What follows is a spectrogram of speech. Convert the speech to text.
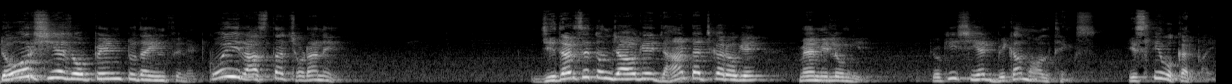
door she has open to the infinite कोई रास्ता छोड़ा नहीं। जिधर से तुम जाओगे, जहाँ टच करोगे, मैं मिलूँगी। क्योंकि she had become all things इसलिए वो कर पाई।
